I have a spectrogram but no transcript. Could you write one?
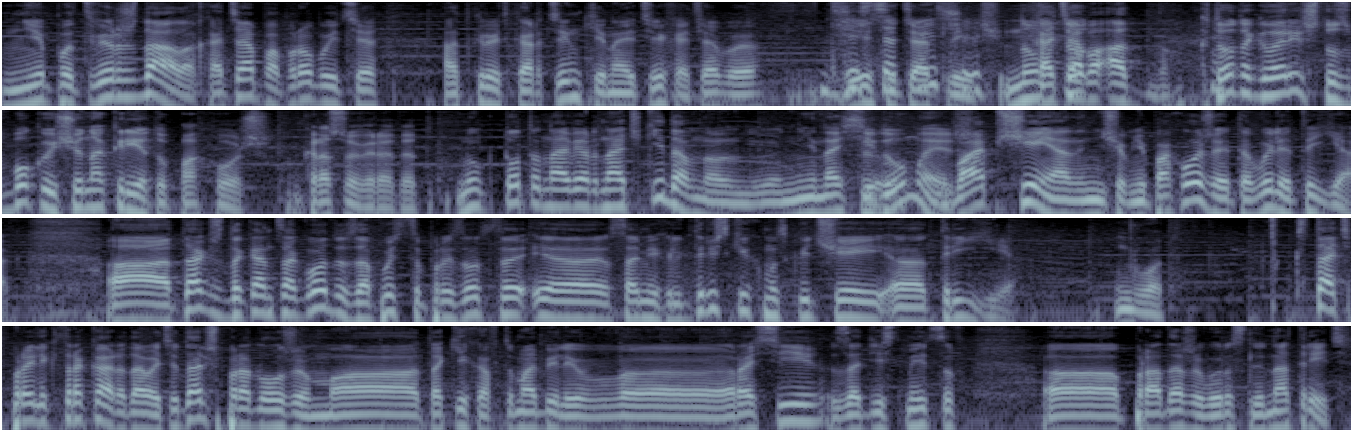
не подтверждало. Хотя попробуйте открыть картинки и найти хотя бы 10, 10 отличий. отличий. Ну, хотя кто- бы одно. Кто-то говорит, что сбоку еще на Крету похож, кроссовер этот. Ну, кто-то, наверное, очки давно не носил. Ты думаешь? Вообще она ничем не похожа, это вылет и як. А, также до конца года запустится производство э, самих электрических москвичей э, 3Е. Вот. Кстати, про электрокары давайте дальше продолжим. А, таких автомобилей в э, России за 10 месяцев а, продажи выросли на треть.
